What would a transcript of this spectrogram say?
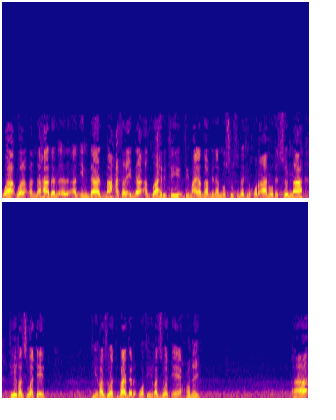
وأن هذا الإمداد ما حصل إلا الظاهر في فيما يظهر من النصوص اللي في القرآن وفي السنة في غزوتين. في غزوة بدر وفي غزوة إيه؟ حنين. ها؟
